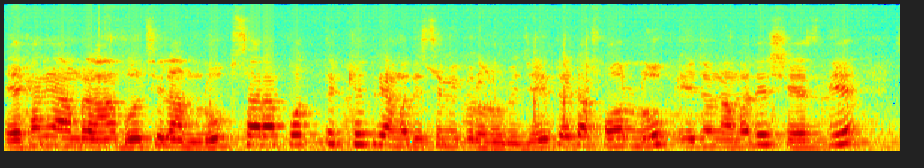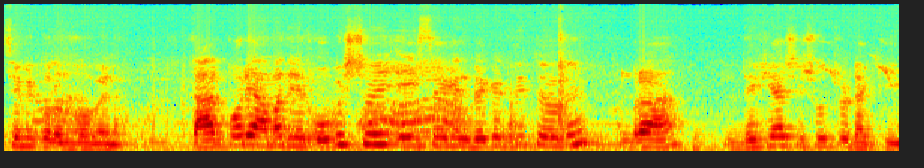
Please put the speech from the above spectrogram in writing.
এখানে আমরা বলছিলাম লুপ ছাড়া প্রত্যেক ক্ষেত্রে আমাদের সেমিকোলন হবে। যেহেতু এটা ফল লুপ এই জন্য আমাদের শেষ দিয়ে সেমিকোলন হবে না। তারপরে আমাদের অবশ্যই এই সেকেন্ড ব্রেকেট দিতে হবে। আমরা দেখে আসি সূত্রটা কি?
